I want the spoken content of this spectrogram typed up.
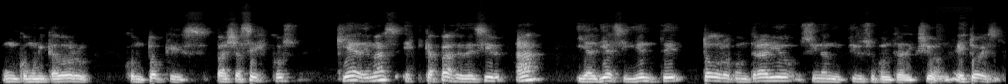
un comunicador con toques payasescos, que además es capaz de decir A y al día siguiente todo lo contrario sin admitir su contradicción. Esto es,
